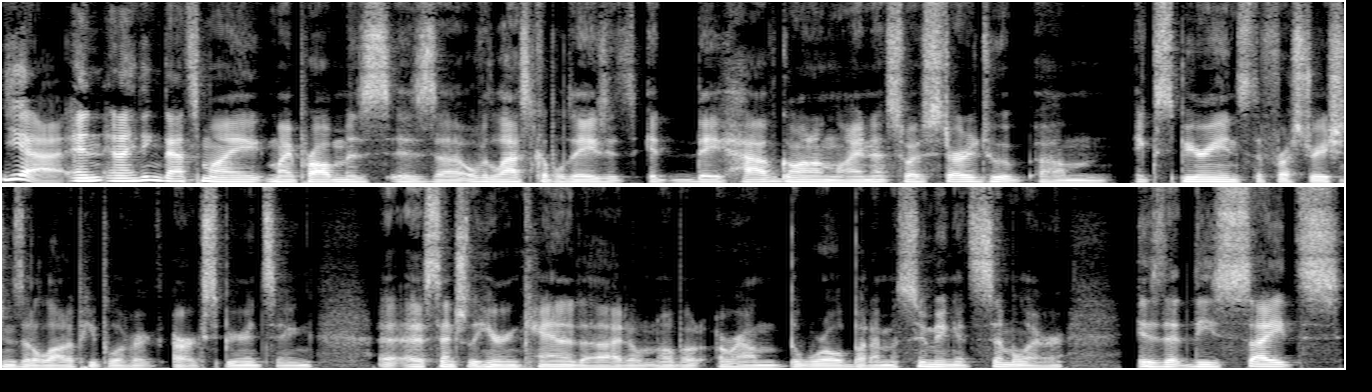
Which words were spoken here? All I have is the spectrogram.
Yeah, and and I think that's my my problem is is uh, over the last couple of days it's it they have gone online, so I've started to um, experience the frustrations that a lot of people are are experiencing, uh, essentially here in Canada. I don't know about around the world, but I'm assuming it's similar. Is that these sites,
